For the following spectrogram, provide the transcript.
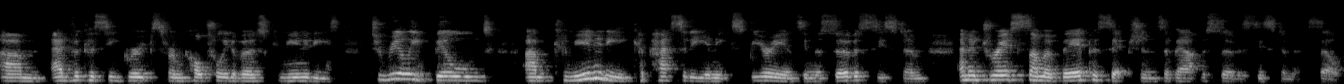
um, advocacy groups from culturally diverse communities to really build um, community capacity and experience in the service system and address some of their perceptions about the service system itself.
